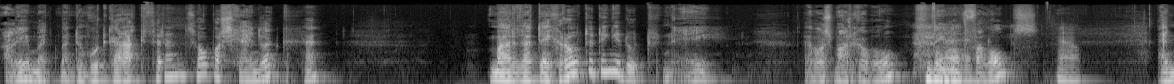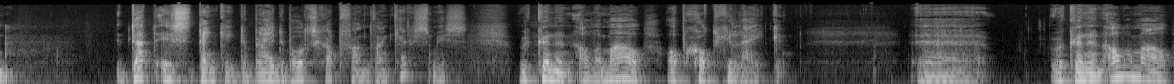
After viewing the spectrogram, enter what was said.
alleen met, met een goed karakter en zo, waarschijnlijk. Hè? Maar dat hij grote dingen doet, nee. Hij was maar gewoon, iemand van ons. Ja. En dat is denk ik de blijde boodschap van, van kerstmis. We kunnen allemaal op God gelijken. Eh, we kunnen allemaal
